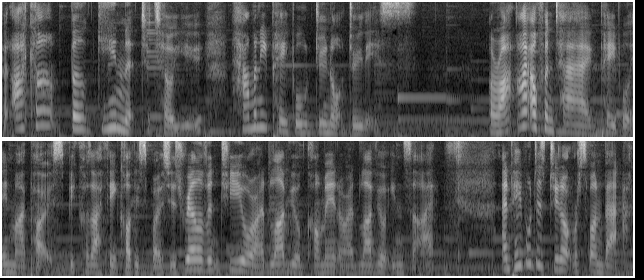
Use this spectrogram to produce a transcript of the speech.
but I can't begin to tell you how many people do not do this. All right, I often tag people in my posts because I think, oh, this post is relevant to you, or I'd love your comment, or I'd love your insight. And people just do not respond back.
